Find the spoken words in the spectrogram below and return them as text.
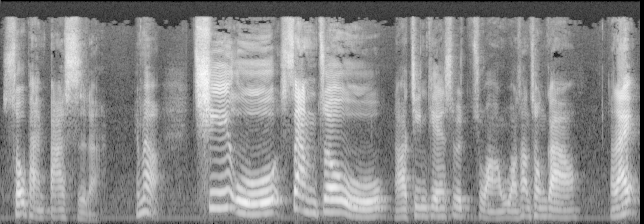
收盘八十了，有没有？七五上周五，然后今天是不是往往上冲高？来，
